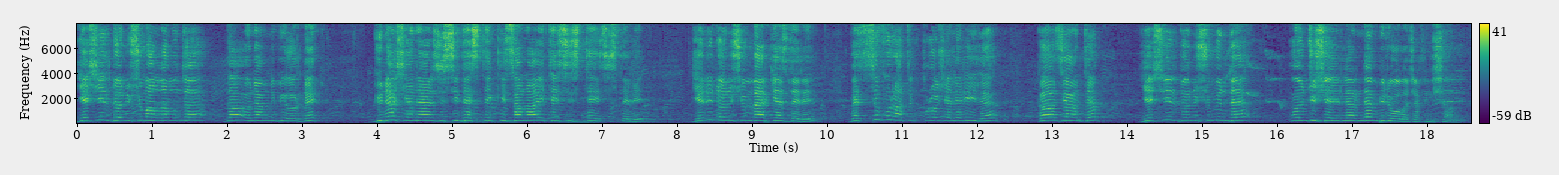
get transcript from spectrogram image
Yeşil dönüşüm anlamında da önemli bir örnek. Güneş enerjisi destekli sanayi tesis tesisleri, geri dönüşüm merkezleri ve sıfır atık projeleriyle Gaziantep yeşil dönüşümün de öncü şehirlerinden biri olacak inşallah.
